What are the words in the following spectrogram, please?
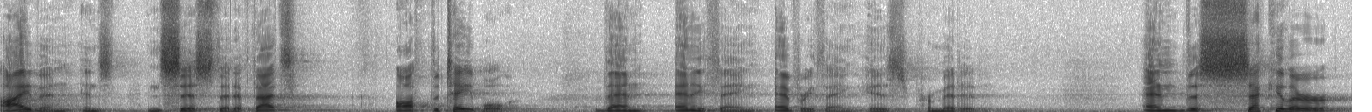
Ivan ins- insists that if that's off the table, then anything, everything is permitted. And the secular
